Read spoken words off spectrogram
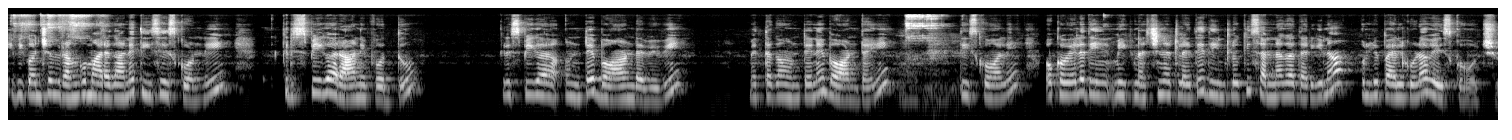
ఇవి కొంచెం రంగు మారగానే తీసేసుకోండి. క్రిస్పీగా రానిపోద్దు క్రిస్పీగా ఉంటే బాగుండవి ఇవి. మెత్తగా ఉంటేనే బాగుంటాయి తీసుకోవాలి. ఒకవేళ దీ మీకు నచ్చినట్లయితే దీంట్లోకి సన్నగా తరిగిన ఉల్లిపాయలు కూడా వేసుకోవచ్చు.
